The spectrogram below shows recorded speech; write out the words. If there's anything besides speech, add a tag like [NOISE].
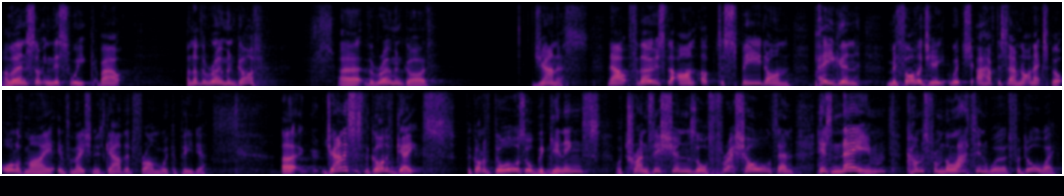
I learned something this week about another Roman god, uh, the Roman god Janus. Now, for those that aren't up to speed on pagan mythology, which I have to say I'm not an expert, all of my information is gathered from Wikipedia. Uh, Janus is the god of gates, the god of doors or beginnings or transitions or thresholds, and his name comes from the Latin word for doorway.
